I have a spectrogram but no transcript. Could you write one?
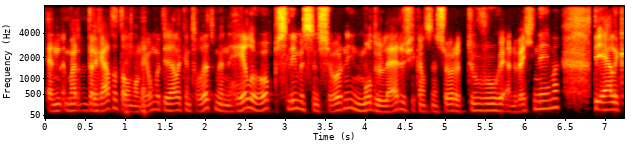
En, maar daar gaat het allemaal niet om. Het is eigenlijk een toilet met een hele hoop slimme sensoren in, modulair, dus je kan sensoren toevoegen toevoegen en wegnemen, die eigenlijk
